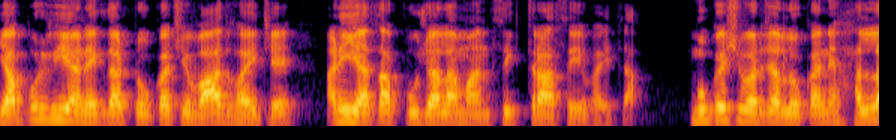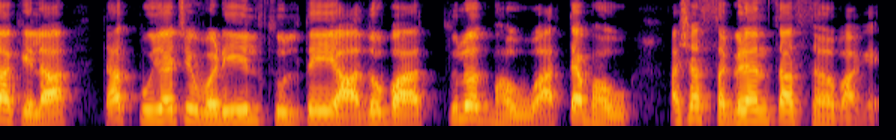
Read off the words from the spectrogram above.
यापूर्वी अनेकदा टोकाचे वाद व्हायचे आणि याचा पूजाला मानसिक त्रासही व्हायचा. मुकेशवरच्या लोकांनी हल्ला केला त्यात पूजाचे वडील चुलते आजोबा चुलत भाऊ आत्या भाऊ अशा सगळ्यांचा सहभाग आहे.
